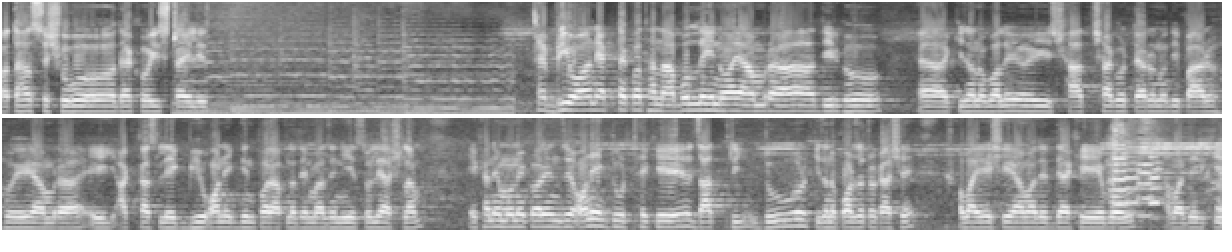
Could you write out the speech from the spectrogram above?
কথা হচ্ছে শুভ দেখো স্টাইলিশ। এভরিওয়ান একটা কথা না বললেই নয় আমরা দীর্ঘ কি যেন বলে, ওই সাত সাগর তেরো নদী পার হয়ে আমরা এই আকাশ লেক ভিউ অনেক দিন পর আপনাদের মাঝে নিয়ে চলে আসলাম। এখানে মনে করেন যে অনেক দূর থেকে যাত্রী, দূর কি যেন পর্যটক আসে। সবাই এসে আমাদের দেখে এবং আমাদেরকে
